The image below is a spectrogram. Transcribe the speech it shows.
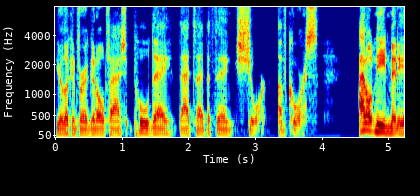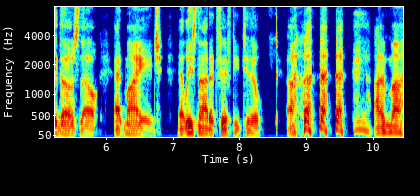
you're looking for a good old fashioned pool day, that type of thing. Sure, of course. I don't need many of those though at my age, at least not at 52. Uh, I'm uh,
